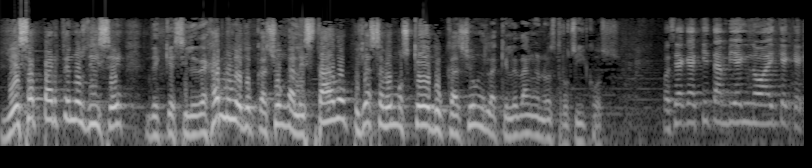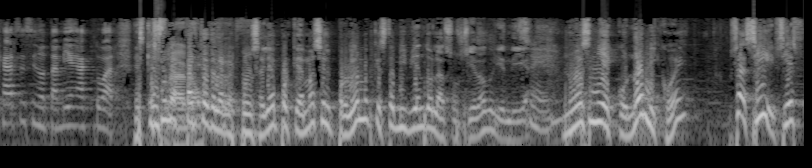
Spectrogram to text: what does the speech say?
Y esa parte nos dice de que si le dejamos la educación al Estado, pues ya sabemos qué educación es la que le dan a nuestros hijos. O sea que aquí también no hay que quejarse, sino también actuar. Es que es una parte de la responsabilidad, porque además el problema que está viviendo la sociedad hoy en día Sí. no es ni económico, ¿eh? O sea, sí, sí es,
